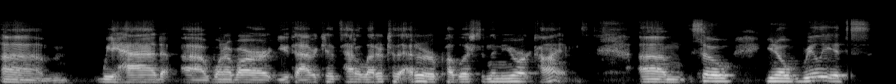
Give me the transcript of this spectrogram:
Um, we had uh, one of our youth advocates had a letter to the editor published in the New York Times. Um, so, you know, really it's,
